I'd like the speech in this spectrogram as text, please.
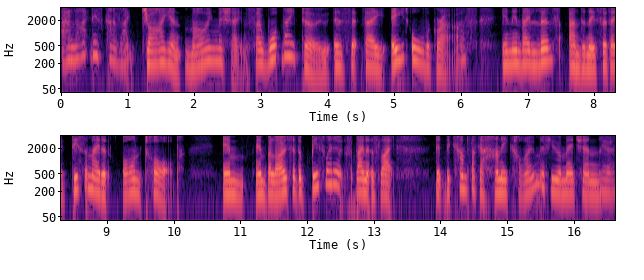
are like these kind of like giant mowing machines. So what they do is that they eat all the grass and then they live underneath. So they decimate it on top and and below. So the best way to explain it is like it becomes like a honeycomb if you imagine. Yeah.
